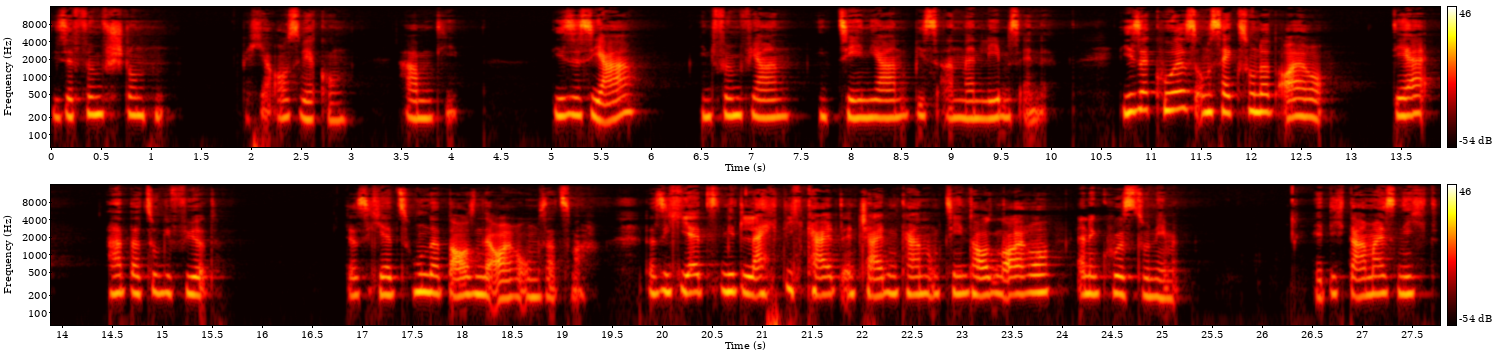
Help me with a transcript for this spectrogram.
Diese fünf Stunden, welche Auswirkungen haben die? Dieses Jahr, in fünf Jahren, in zehn Jahren bis an mein Lebensende. Dieser Kurs um 600 Euro, der hat dazu geführt, dass ich jetzt hunderttausende Euro Umsatz mache. Dass ich jetzt mit Leichtigkeit entscheiden kann, um 10.000 Euro einen Kurs zu nehmen. Hätte ich damals nicht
